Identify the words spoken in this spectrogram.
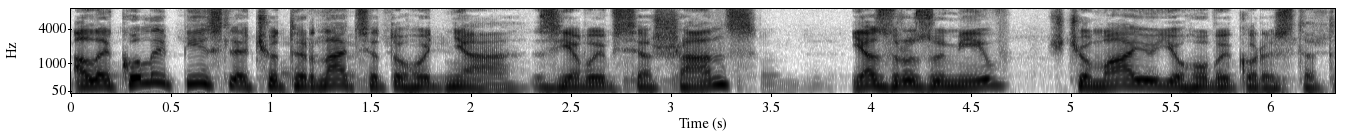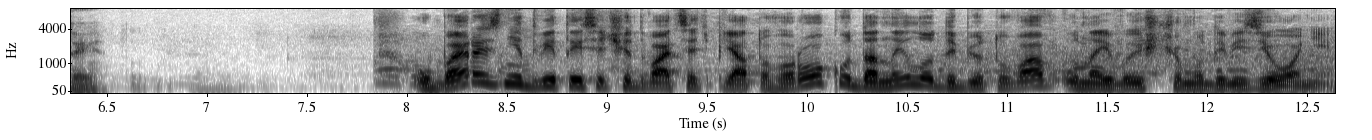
Але коли після 14-го дня з'явився шанс, я зрозумів, що маю його використати. У березні 2025 року Данило дебютував у найвищому дивізіоні.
